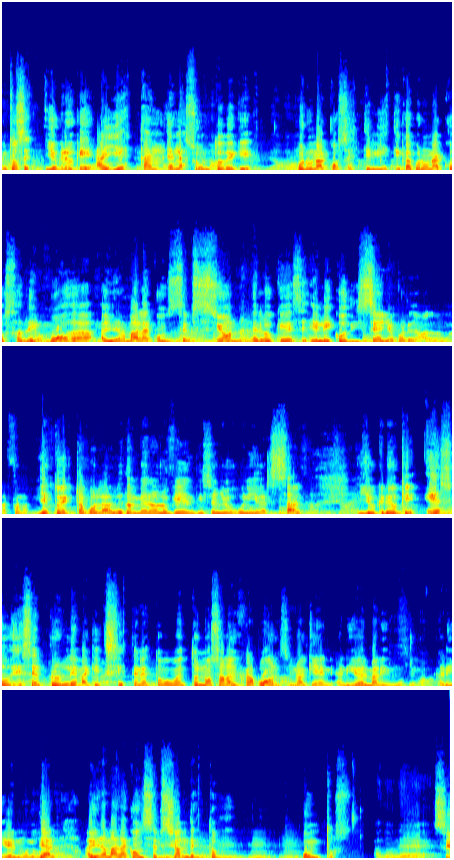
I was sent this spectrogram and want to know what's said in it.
Entonces, yo creo que ahí está el, asunto de que por una cosa estilística, por una cosa de moda, hay una mala concepción de lo que es el ecodiseño, por llamarlo de alguna forma. Y esto es extrapolable también a lo que es el diseño universal. Y yo creo que eso es el problema que existe en estos momentos, no solo en Japón, sino aquí a nivel, a nivel mundial. Hay una mala concepción de estos puntos. Sí,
